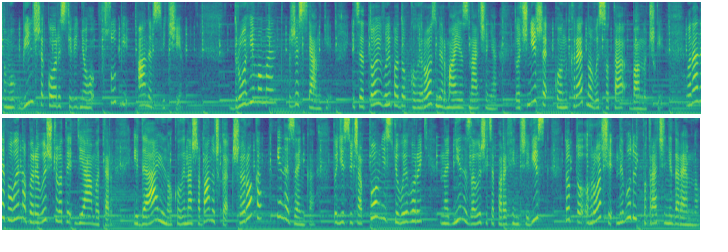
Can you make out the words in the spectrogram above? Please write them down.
тому більше користі від нього в супі, а не в свічі. Другий момент жестянки, і це той випадок, коли розмір має значення, точніше, конкретно висота баночки. Вона не повинна перевищувати діаметр. Ідеально, коли наша баночка широка і низенька. Тоді свіча повністю вигорить, на дні не залишиться парафін чи віск, тобто гроші не будуть потрачені даремно.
